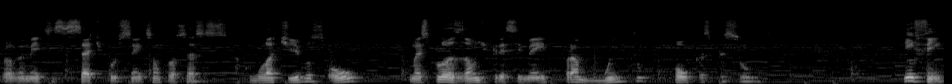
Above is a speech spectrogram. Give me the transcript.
Provavelmente esses 7% são processos acumulativos ou uma explosão de crescimento para muito poucas pessoas. Enfim,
